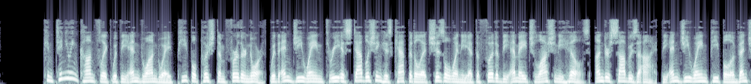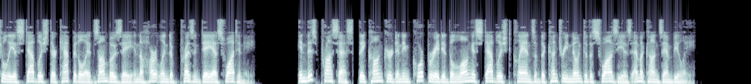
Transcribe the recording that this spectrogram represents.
Continuing conflict with the Ndwandwe people pushed them further north, with Ngwane III establishing his capital at Shiselweni at the foot of the Mhlashini Hills. Under Sobhuza I, the Ngwane people eventually established their capital at Zombodze in the heartland of present-day Eswatini. In this process, they conquered and incorporated the long-established clans of the country known to the Swazi as Emakhandzambili.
